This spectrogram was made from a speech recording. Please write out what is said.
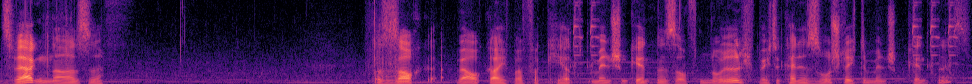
Zwergennase. Das ist auch, wäre auch gar nicht mal verkehrt. Menschenkenntnis auf null. Ich möchte keine so schlechte Menschenkenntnis.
